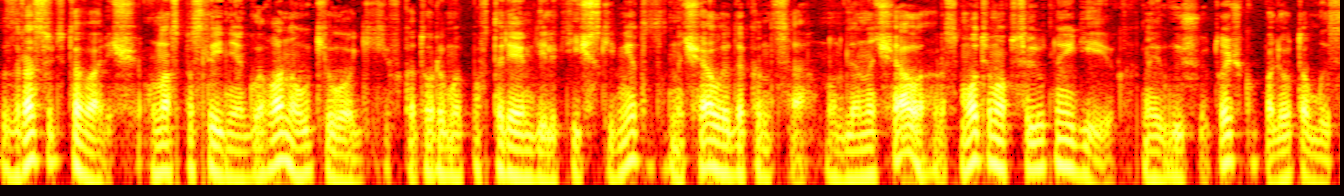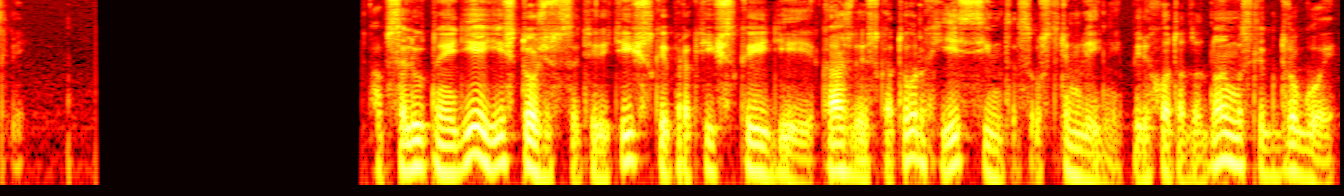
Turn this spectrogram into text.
Здравствуйте, товарищи! У нас последняя глава науки логики, в которой мы повторяем диалектический метод от начала и до конца, но для начала рассмотрим абсолютную идею, как наивысшую точку полета мыслей. Абсолютная идея есть тождество теоретической и практической идеи, каждая из которых есть синтез устремлений, переход от одной мысли к другой,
